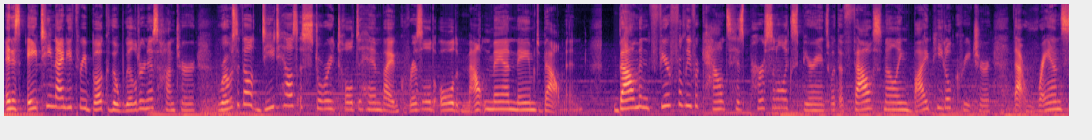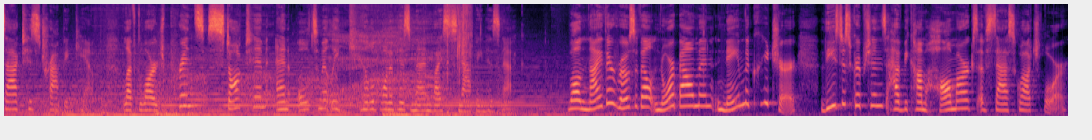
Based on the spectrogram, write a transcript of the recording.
In his 1893 book, The Wilderness Hunter, Roosevelt details a story told to him by a grizzled old mountain man named Bauman. Bauman fearfully recounts his personal experience with a foul smelling bipedal creature that ransacked his trapping camp, left large prints, stalked him, and ultimately killed one of his men by snapping his neck. While neither Roosevelt nor Bauman name the creature, these descriptions have become hallmarks of Sasquatch lore,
